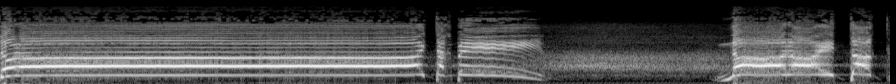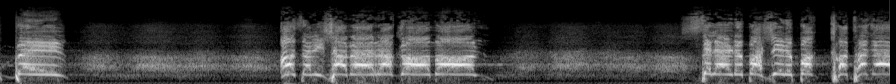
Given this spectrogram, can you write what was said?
নারায় তাকবীর নারায় তাকবীর আজারি সাহেবের আগমন সিলেটবাসীর পক্ষ থেকে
